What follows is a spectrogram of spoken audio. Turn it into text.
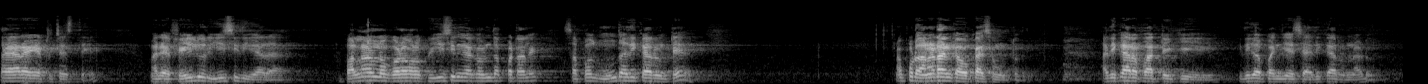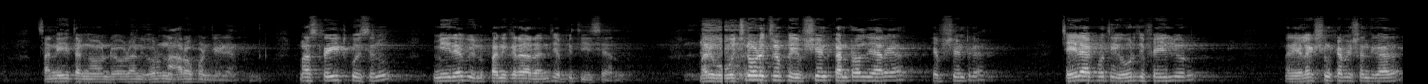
తయారయ్యేట్టు చేస్తే మరి ఆ ఫెయిల్యూర్ ఈసీది కదా? పల్నాడులో గొడవలకు ఈసీని కాకుండా పట్టాలి సపోజ్ ముందు అధికారం ఉంటే అప్పుడు అనడానికి అవకాశం ఉంటుంది. అధికార పార్టీకి ఇదిగా పనిచేసే అధికారం ఉన్నాడు. సన్నిహితంగా ఉండేవాడని ఎవరన్నా ఆరోపణ చేయడానికి. మా స్ట్రైట్ క్వశ్చన్ మీరే వీళ్ళు పనికిరారు అని చెప్పి తీశారు. మరి వచ్చినోడు వచ్చినప్పుడు ఎఫిషియెంట్ కంట్రోల్ చేయాలిగా? ఎఫిషియెంట్గా? చేయలేకపోతే ఎవరిది ఫెయిల్యూర్? మరి ఎలక్షన్ కమిషన్ది కాదా?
